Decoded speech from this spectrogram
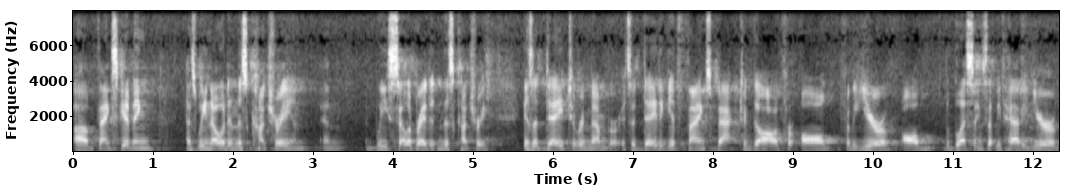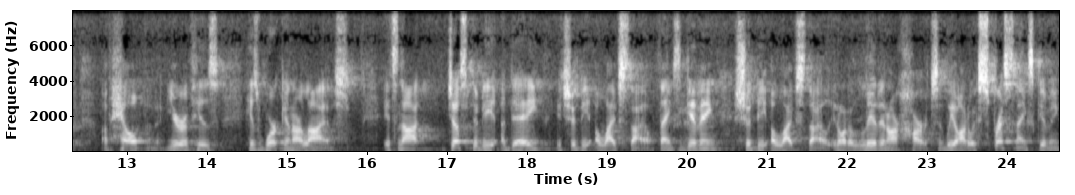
Uh, Thanksgiving, as we know it in this country and, and, and we celebrate it in this country, is a day to remember. It's a day to give thanks back to God for all, for the year of all the blessings that we've had, a year of, of help and a year of His, His work in our lives. It's not just to be a day, it should be a lifestyle. Thanksgiving should be a lifestyle. It ought to live in our hearts, and we ought to express Thanksgiving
